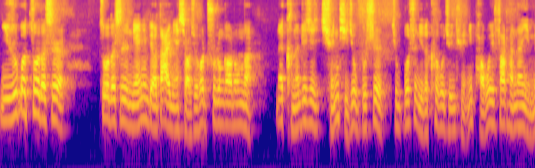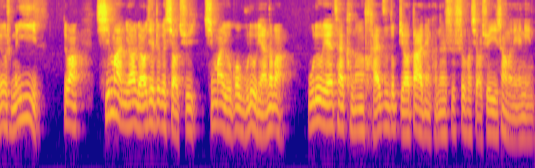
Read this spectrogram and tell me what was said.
你如果做的是做的是年龄比较大一点，小学或初中高中的，那可能这些群体就不是就不是你的客户群体，你跑过去发传单也没有什么意义，对吧？起码你要了解这个小区，起码有个五六年的吧，五六年才可能孩子都比较大一点，可能是适合小学以上的年龄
